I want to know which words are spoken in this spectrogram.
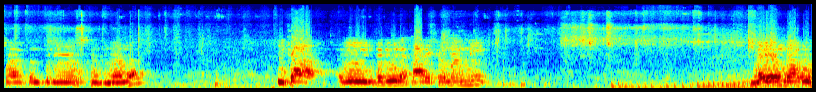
స్వాగతం తెలియజేసుకుంటున్నాము. ఇక ఈ ఇంటర్వ్యూల కార్యక్రమాన్ని మేడం గారు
